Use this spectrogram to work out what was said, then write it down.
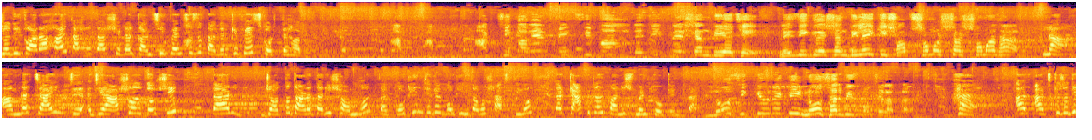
যদি করা হয় তাহলে তার সেটার কনসিকুয়েন্সেসও তাদেরকে ফেস করতে হবে। আর্চিকারের প্রিন্সিপাল রেজিগনেশন দিয়েছে। রেজিগনেশন দিলেই কি সব সমস্যার সমাধান? না আমরা চাই যে যে আসল দোষী তার যত তাড়াতাড়ি সম্ভব তার কঠিন থেকে কঠিনতম শাস্তি হোক তার ক্যাপিটাল পানিশমেন্ট হোক ইন। নো সিকিউরিটি নো সার্ভিস বলছেন আপনারা। হ্যাঁ আর আজকে যদি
